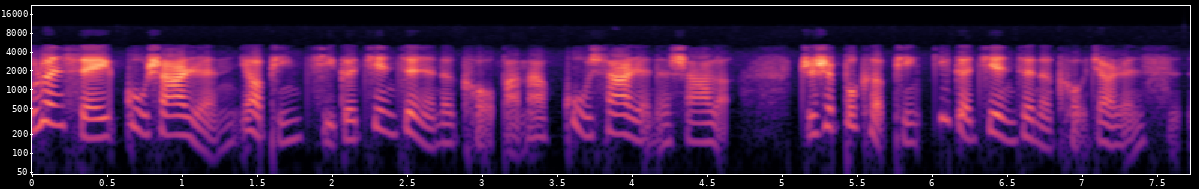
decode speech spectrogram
无论谁故杀人，要凭几个见证人的口把那故杀人的杀了，只是不可凭一个见证的口叫人死。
